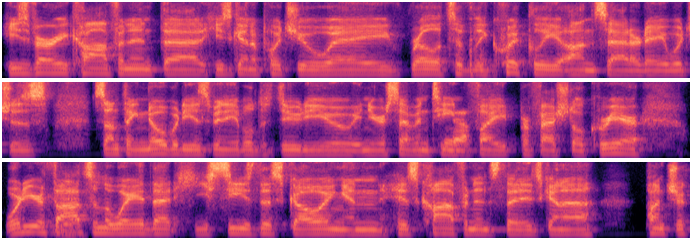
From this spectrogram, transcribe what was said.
he's very confident that he's going to put you away relatively quickly on Saturday, which is something nobody has been able to do to you in your 17 yeah. fight professional career. What are your thoughts yeah. on the way that he sees this going and his confidence that he's going to punch a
